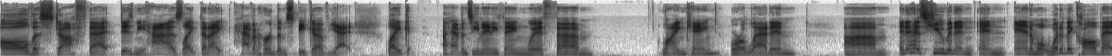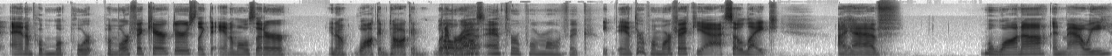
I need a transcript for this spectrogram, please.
all the stuff that Disney has, like that I haven't heard them speak of yet. Like I haven't seen anything with um Lion King or Aladdin. Um, and it has human and, and animal. What do they call that anthropomorphic characters? Like the animals that are, you know, walk and talk and whatever Oh, else anthropomorphic. anthropomorphic. Yeah. So like I have Moana and Maui.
